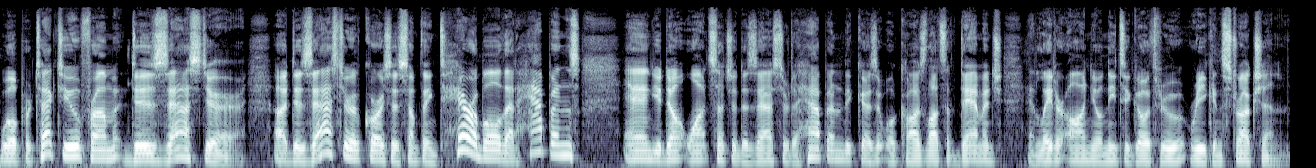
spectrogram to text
will protect you from disaster. A disaster, of course, is something terrible that happens, and you don't want such a disaster to happen because it will cause lots of damage, and later on, you'll need to go through reconstruction.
